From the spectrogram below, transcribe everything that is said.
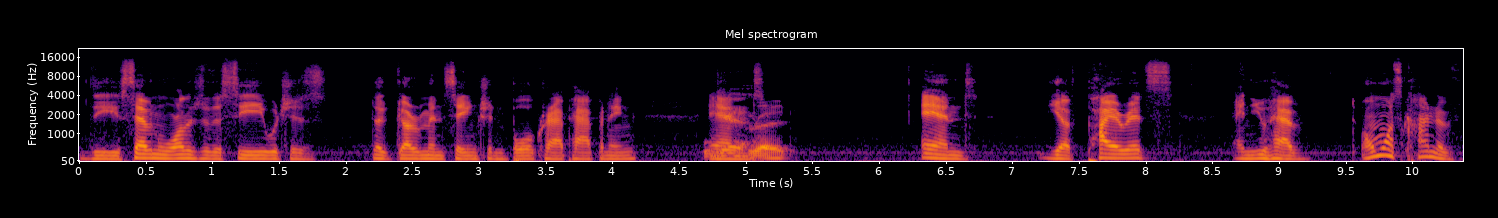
the seven warlords of the sea, which is the government sanctioned bullcrap happening, and Yeah. Right. and you have pirates, and you have almost kind of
